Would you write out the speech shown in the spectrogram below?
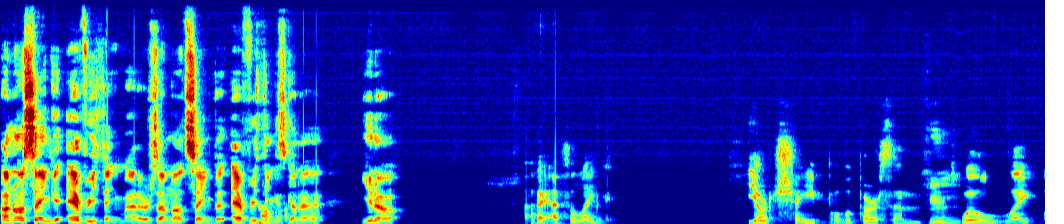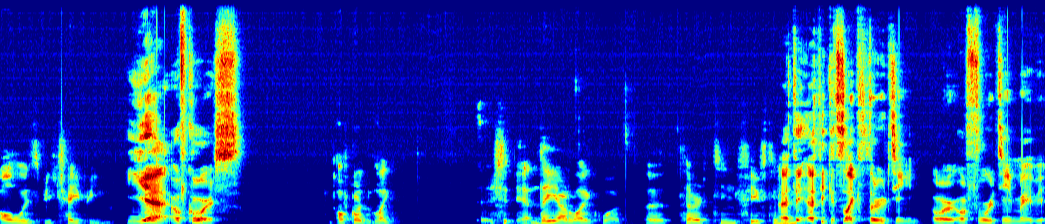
I'm not saying everything matters. I'm not saying that everything No, is gonna, you know. Okay, I feel like your shape of a person Hmm. will like always be shaping. Yeah, of course. Of course, like they are like what uh, 13, 15? I think I think it's like 13 or or 14 maybe.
